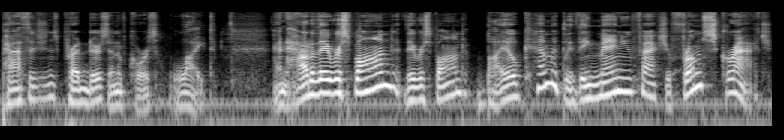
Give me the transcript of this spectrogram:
pathogens, predators, and of course light. And how do they respond? They respond biochemically. They manufacture from scratch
